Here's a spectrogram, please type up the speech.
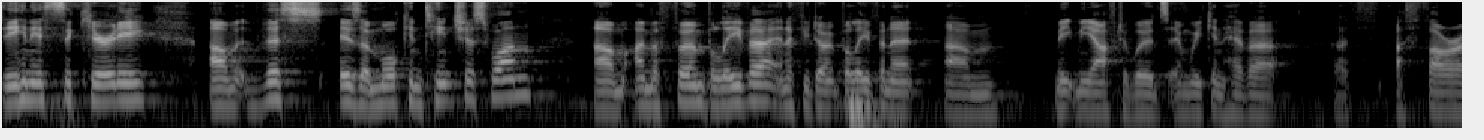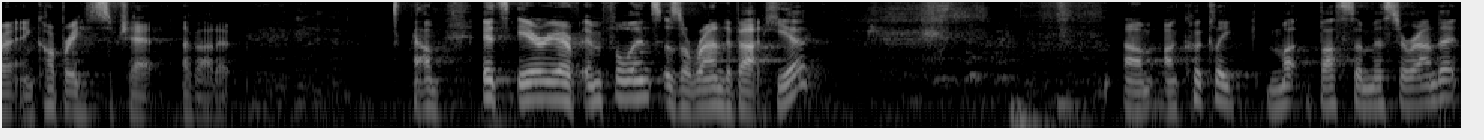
DNS security. Um, this is a more contentious one. Um, I'm a firm believer, and if you don't believe in it, um, meet me afterwards and we can have a, a, a thorough and comprehensive chat about it. Um, its area of influence is around about here. Um, I'll quickly bust some myths around it.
